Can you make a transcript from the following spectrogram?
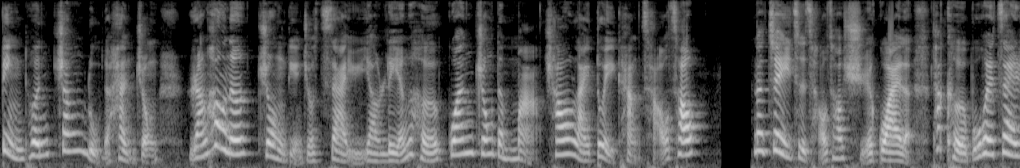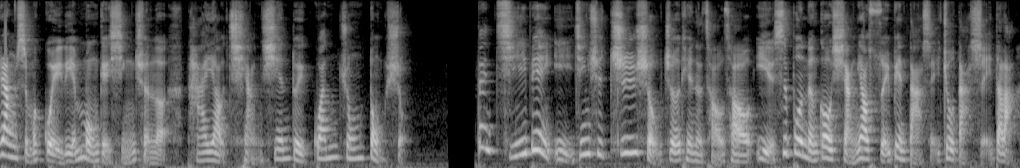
并吞张鲁的汉中，然后呢，重点就在于要联合关中的马超来对抗曹操。那这一次曹操学乖了，他可不会再让什么鬼联盟给形成了，他要抢先对关中动手。但即便已经是只手遮天的曹操，也是不能够想要随便打谁就打谁的啦。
